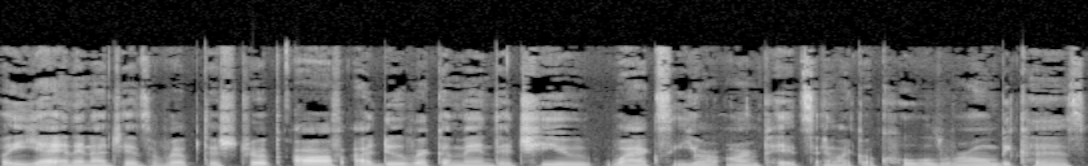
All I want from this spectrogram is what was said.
But yeah, and then I just ripped the strip off. I do recommend that you wax your armpits in like a cool room because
